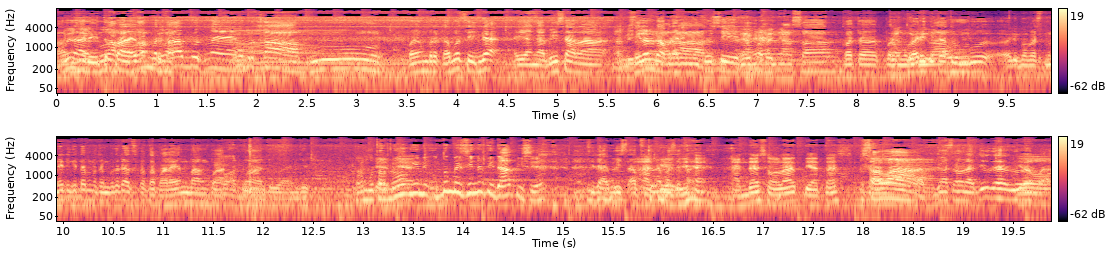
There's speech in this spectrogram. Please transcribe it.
Hari hari itu gelap, Palembang gelap, berkabut, men. Oh berkabut. Palembang berkabut sehingga ya nggak bisa lah. Nggak. Film nggak berani mutusin. Daripada nyasar. Kota Pramugari kita tunggu eh, 15 menit kita muter-muter di atas kota Palembang, Pak. Waduh. Waduh, anjir. Muter-muter doang ini. Untung bensinnya tidak habis ya. Tidak habis absolutnya masih Anda sholat di atas Pesawat. Gak sholat juga gua, Yo. Pak.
